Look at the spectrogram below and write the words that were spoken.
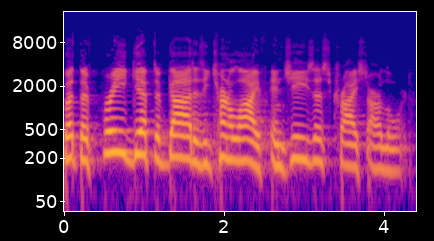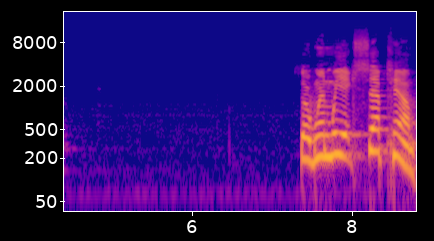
but the free gift of God is eternal life in Jesus Christ our Lord. So when we accept him,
